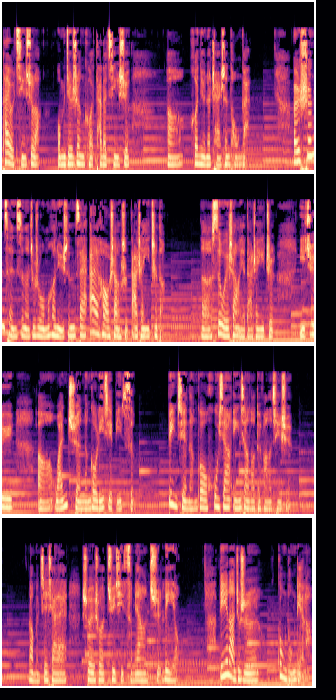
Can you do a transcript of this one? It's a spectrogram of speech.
她有情绪了，我们就认可她的情绪，嗯，和女人的产生同感。而深层次呢，就是我们和女生在爱好上是达成一致的，呃，思维上也达成一致，以至于，呃，完全能够理解彼此，并且能够互相影响到对方的情绪。那我们接下来说一说具体怎么样去利用。第一呢，就是共同点了，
